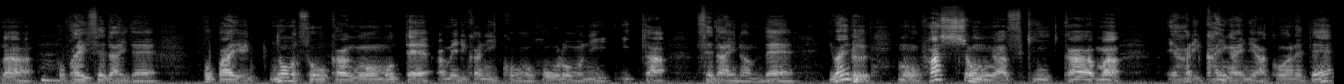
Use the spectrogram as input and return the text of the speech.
なポパイ世代で、ポパイの創刊号を持ってアメリカにこう放浪に行った世代なんでいわゆるもうファッションが好きかまあやはり海外に憧れて、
